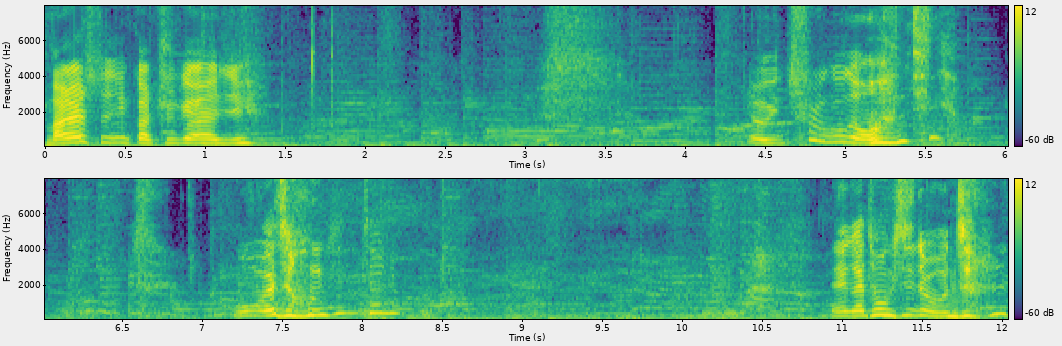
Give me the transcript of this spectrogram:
말했으니까 죽여야지. 여기 출구가 어디냐? 몸에 정신 차려. 내가 정신을 못 차려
